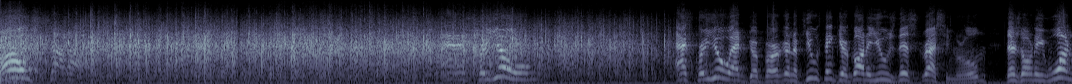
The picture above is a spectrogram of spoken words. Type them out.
Oh, shut up. And as for you, as for you, Edgar Bergen, if you think you're going to use this dressing room, there's only one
